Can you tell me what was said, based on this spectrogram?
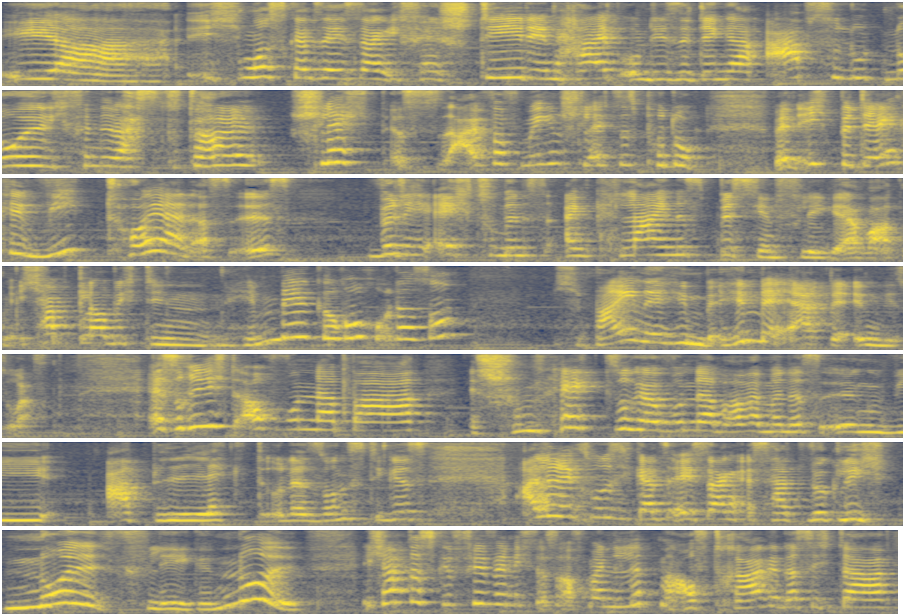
Ja, ich muss ganz ehrlich sagen, ich verstehe den Hype um diese Dinger absolut null. Ich finde das total schlecht. Es ist einfach für mich ein schlechtes Produkt. Wenn ich bedenke, wie teuer das ist, würde ich echt zumindest ein kleines bisschen Pflege erwarten. Ich habe, glaube ich, den Himbeergeruch oder so. Ich meine Himbeer, Himbeer, Erdbeer, irgendwie sowas. Es riecht auch wunderbar. Es schmeckt sogar wunderbar, wenn man das irgendwie ableckt oder sonstiges. Allerdings muss ich ganz ehrlich sagen, es hat wirklich null Pflege. Null. Ich habe das Gefühl, wenn ich das auf meine Lippen auftrage, dass ich da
